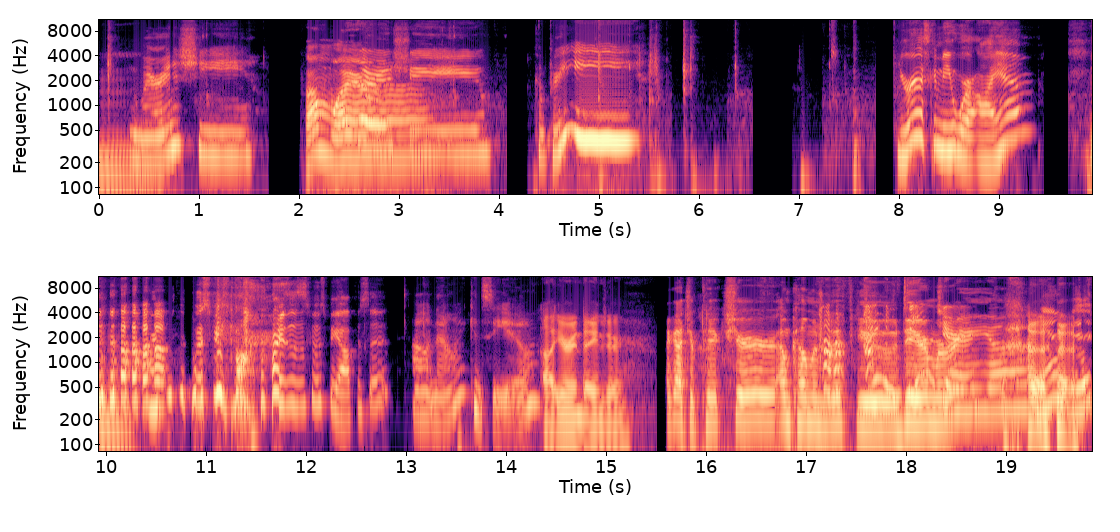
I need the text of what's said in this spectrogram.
Hmm. Where is she? Somewhere. Where is she? Capri. You're asking me where I am? Aren't you supposed to be? far- Is this supposed to be opposite? Oh, now I can see you. Uh, you're in danger. I got your picture. I'm coming with you, dear danger. Maria. Damn, bitch.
